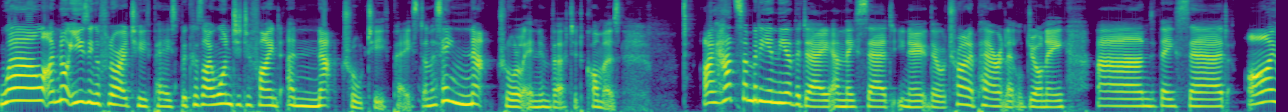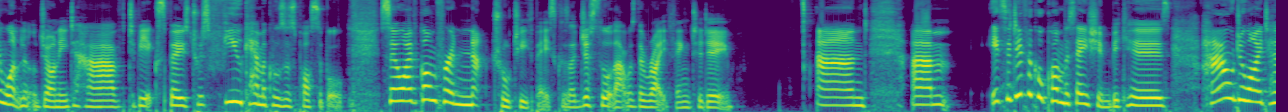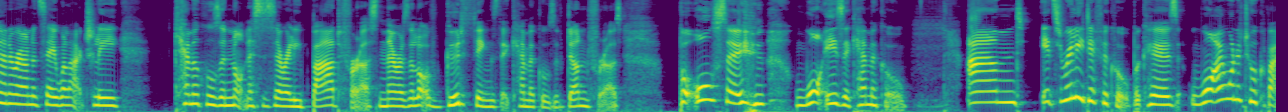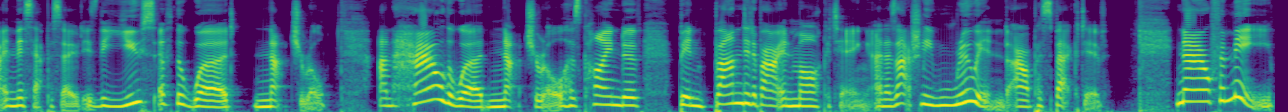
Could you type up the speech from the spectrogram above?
Well, I'm not using a fluoride toothpaste because I wanted to find a natural toothpaste. And I say natural in inverted commas I had somebody in the other day and they said, you know, they were trying to parent little Johnny and they said, I want little Johnny to have to be exposed to as few chemicals as possible. So I've gone for a natural toothpaste because I just thought that was the right thing to do. And um, it's a difficult conversation because how do I turn around and say, well, actually, chemicals are not necessarily bad for us and there is a lot of good things that chemicals have done for us. But also, what is a chemical? And it's really difficult because what I want to talk about in this episode is the use of the word natural and how the word natural has kind of been bandied about in marketing and has actually ruined our perspective. Now, for me,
